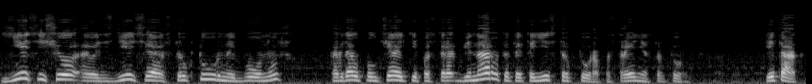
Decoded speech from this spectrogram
Есть еще э, здесь э, структурный бонус, когда вы получаете постро... бинар, вот это, это и есть структура, построение структуры. Итак,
